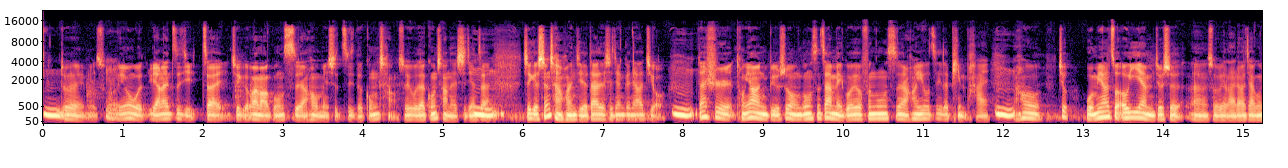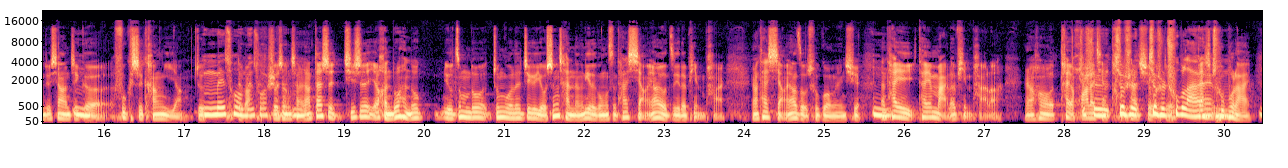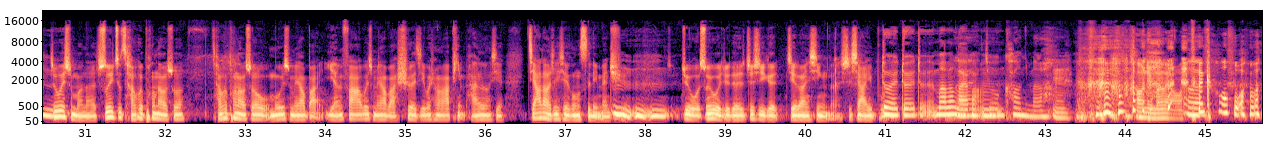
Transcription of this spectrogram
嗯，对，没错，嗯。因为我原来自己在这个外贸公司，然后我们也是自己的工厂，所以我在工厂的时间，在嗯。这个生产环节待的时间更加久。嗯。但是同样，你比如说我们公司在美国也有分公司，然后也有自己的品牌，嗯。然后就我们要做 OEM，就是嗯、呃所谓来料加工，就像这个富士康一样，就嗯没错没错，做生产。嗯。然后，但是其实有很多很多有这么多中国的这个有生产能力的公司，他想要有自己的品牌，然后他想要走出国门去，那他也他也买了品牌了，然后他也花了钱嗯就是投下去了，就是对出不来但是出不来，嗯这为什么呢？所以就才会碰到说。才会碰到说，我们为什么要把研发，为什么要把设计，为什么要把品牌的东西加到这些公司里面去？嗯嗯嗯，就我，所以我觉得这是一个阶段性的，是下一步。对对对，慢慢来吧，对就嗯靠你们了。嗯，靠你们了。嗯 靠我们。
